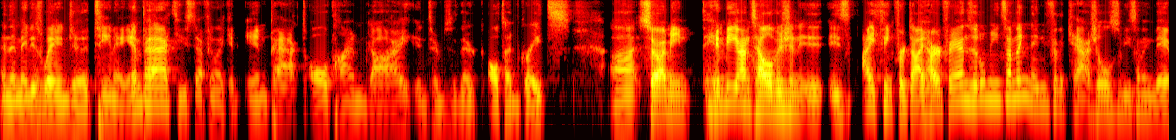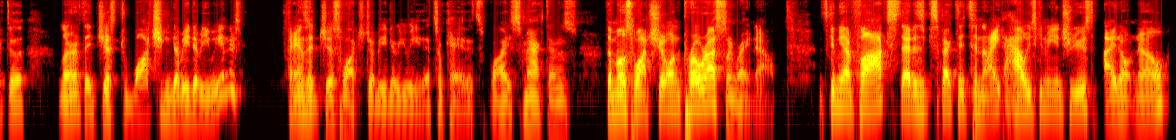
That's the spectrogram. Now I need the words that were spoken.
and then made his way into TNA Impact. He's definitely like an Impact all time guy in terms of their all time greats. Uh, so, I mean, him being on television is, is, I think, for diehard fans, it'll mean something. Maybe for the casuals, it'll be something they have to learn if they're just watching WWE. And there's fans that just watch WWE. That's okay. That's why SmackDown is the most watched show in pro wrestling right now. It's going to be on Fox. That is expected tonight. How he's going to be introduced, I don't know.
